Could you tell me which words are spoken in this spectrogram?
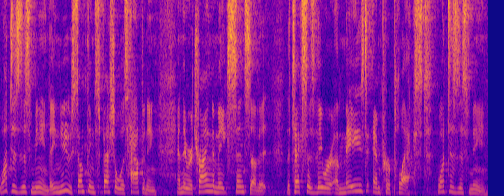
What does this mean? They knew something special was happening and they were trying to make sense of it. The text says they were amazed and perplexed. What does this mean?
